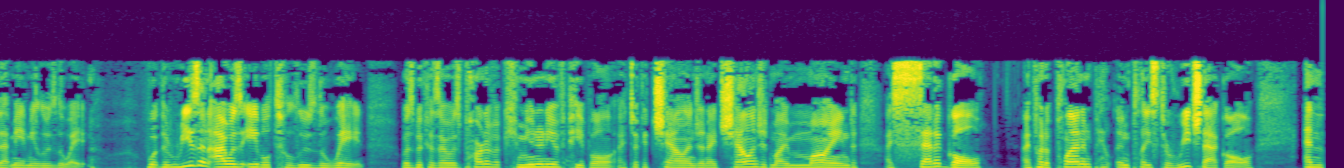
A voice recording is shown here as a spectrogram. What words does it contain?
that made me lose the weight. What the reason I was able to lose the weight was because I was part of a community of people. I took a challenge and I challenged my mind. I set a goal. I put a plan in, in place to reach that goal. And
